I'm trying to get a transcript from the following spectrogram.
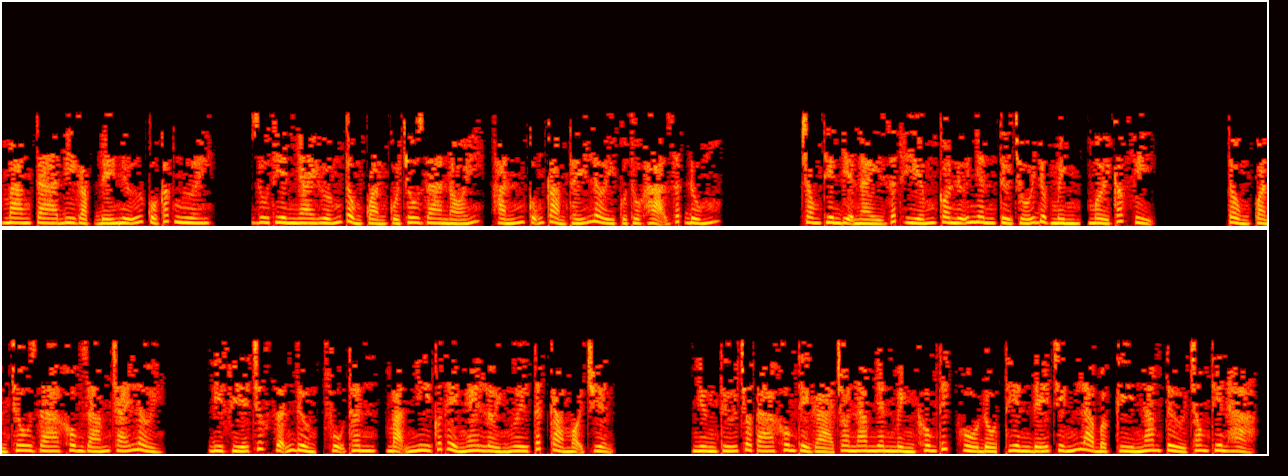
Mang ta đi gặp đế nữ của các ngươi. Du thiên nhai hướng tổng quản của châu gia nói, hắn cũng cảm thấy lời của thuộc hạ rất đúng. Trong thiên địa này rất hiếm có nữ nhân từ chối được mình, mời các vị. Tổng quản châu gia không dám trái lời. Đi phía trước dẫn đường, phụ thân, Mạn Nhi có thể nghe lời ngươi tất cả mọi chuyện. Nhưng thứ cho ta không thể gả cho nam nhân mình không thích hồ đồ thiên đế chính là bậc kỳ nam tử trong thiên hạ.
